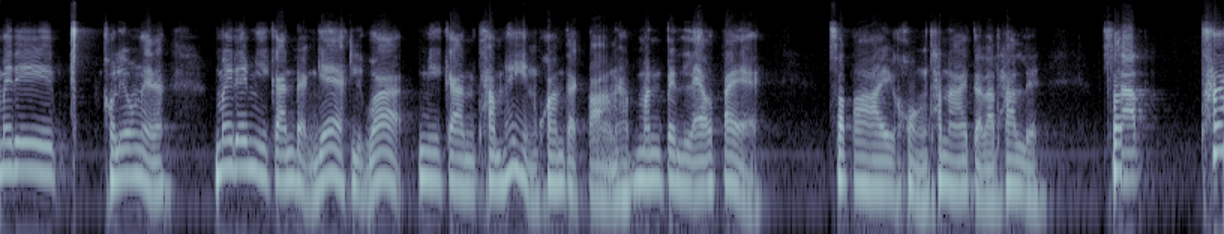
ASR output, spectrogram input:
ไม่ได้เขาเรียกว่าไงนะไม่ได้มีการแบ่งแยกหรือว่ามีการทำให้เห็นความแตกต่างนะครับ มันเป็นแล้วแต่สไตล์ของทนายแต่ละท่านเลยครับถ้า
